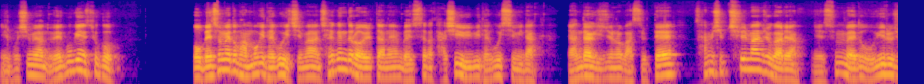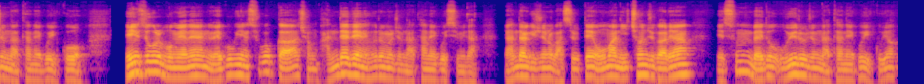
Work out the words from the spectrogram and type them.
예, 보시면 외국인 수급 뭐 매수매도 반복이 되고 있지만 최근 들어 일단은 매수세가 다시 유입이 되고 있습니다. 한달 기준으로 봤을 때 37만 주 가량 예, 순매도 우위를 좀 나타내고 있고 개인 수급을 보면은 외국인 수급과 정반대되는 흐름을 좀 나타내고 있습니다. 한달 기준으로 봤을 때 5만 2천 주 가량 예, 순매도 우위를 좀 나타내고 있고요.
